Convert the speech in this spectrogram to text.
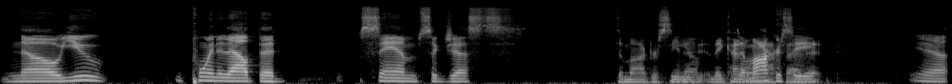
No you pointed out that sam suggests democracy. You know, they kind of democracy. it. yeah.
